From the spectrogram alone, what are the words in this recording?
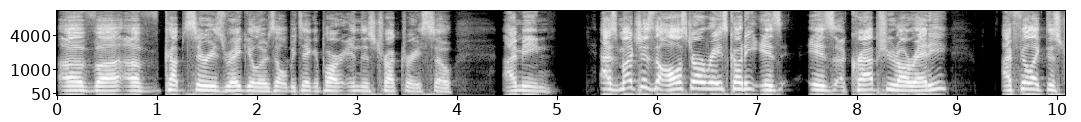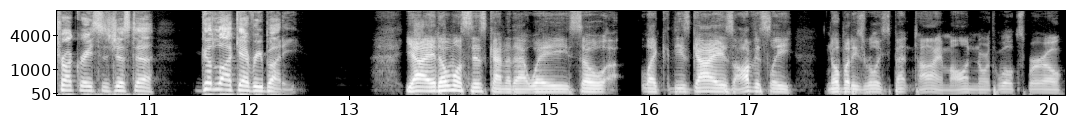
of uh, of Cup Series regulars that will be taking part in this truck race. So, I mean, as much as the All Star race, Cody is is a crapshoot already. I feel like this truck race is just a good luck, everybody. Yeah, it almost is kind of that way. So, uh, like these guys, obviously, nobody's really spent time on North Wilkesboro,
